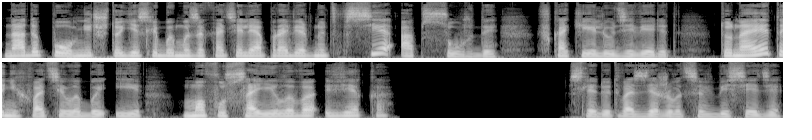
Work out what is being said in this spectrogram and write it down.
Надо помнить, что если бы мы захотели опровергнуть все абсурды, в какие люди верят, то на это не хватило бы и Мафусаилова века. Следует воздерживаться в беседе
